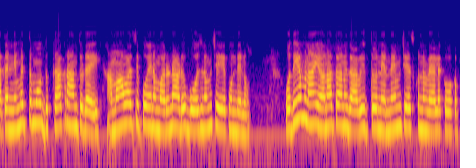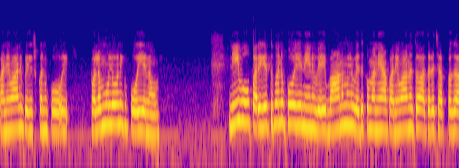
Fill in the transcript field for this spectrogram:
అతని నిమిత్తము దుఃఖాక్రాంతుడై అమావాస్య పోయిన మరునాడు భోజనము చేయకుండెను. ఉదయమున యోనాతాను దావీదుతో నిర్ణయం చేసుకున్న వేళకు ఒక పనివాని పిలుచుకొని పోయి పొలములోనికి పోయెను. నీవు పరిగెత్తుకొని పోయి నేను వెయ్యి బాణములు వెదుకమని ఆ పనివానితో అతడు చెప్పగా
